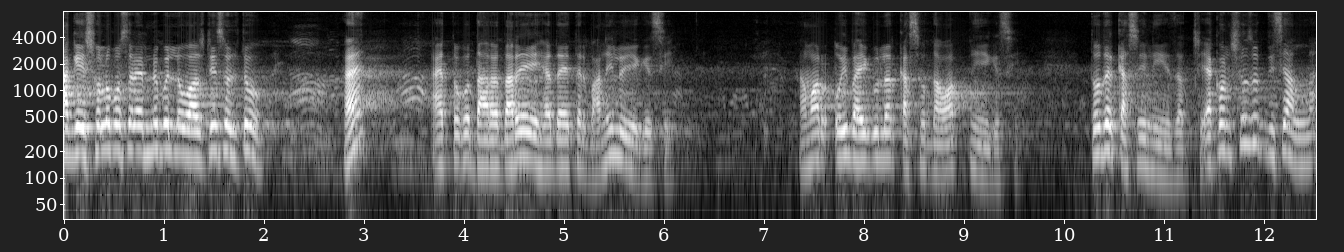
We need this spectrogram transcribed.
আগে ষোলো বছর এমনি বললে ওয়াজ ডে চলতো। হ্যাঁ? এত দাঁড়ে দাঁড়ে হেদায়তের বাণী লইয়ে গেছি। আমার ওই ভাইগুলার কাছে দাওয়াত নিয়ে গেছি। তোদের কাছে নিয়ে যাচ্ছে। এখন সুযোগ দিছে আল্লাহ।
